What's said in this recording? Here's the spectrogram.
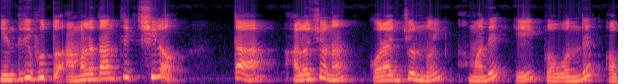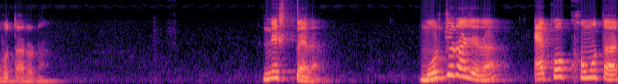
কেন্দ্রীভূত আমলাতান্ত্রিক ছিল? তা আলোচনা করার জন্যই আমাদের এই প্রবন্ধের অবতারণা। নেক্সট প্যারা। মৌর্য রাজারা একক ক্ষমতার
